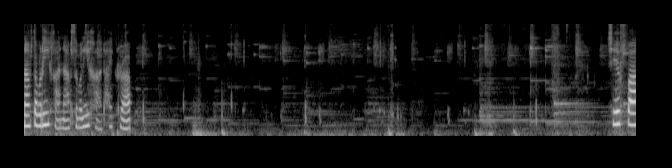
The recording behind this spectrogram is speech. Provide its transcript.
น้ำสตรอเบอรี่ค่ะ น้ำสตรอเบอรี่ค่ะ ได้ครับ เชฟฟ้า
